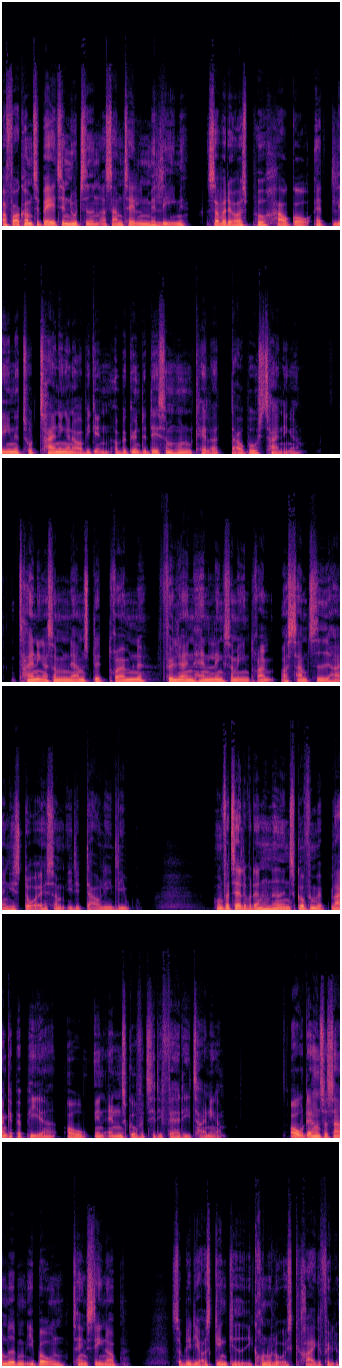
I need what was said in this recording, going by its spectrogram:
Og for at komme tilbage til nutiden og samtalen med Lene, så var det også på Havgård, at Lene tog tegningerne op igen og begyndte det, som hun kalder dagbogstegninger. Tegninger, som nærmest lidt drømmende, følger en handling som i en drøm, og samtidig har en historie som i det daglige liv. Hun fortalte, hvordan hun havde en skuffe med blanke papirer og en anden skuffe til de færdige tegninger. Og da hun så samlede dem i bogen, Tag en sten op, så blev de også gengivet i kronologisk rækkefølge.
